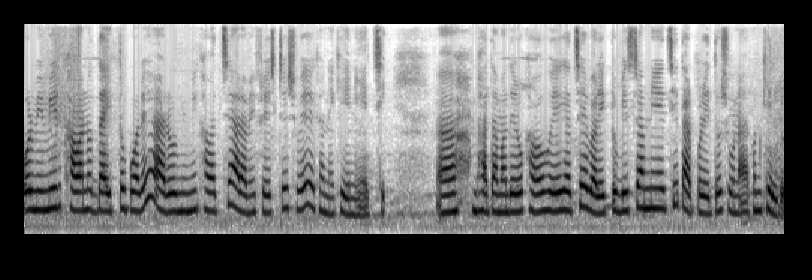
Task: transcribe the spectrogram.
ওর মিমির খাওয়ানোর দায়িত্ব পড়ে আর ওর মিমি খাওয়াচ্ছে আর আমি ফ্রেশ ট্রেশ হয়ে এখানে খেয়ে নিয়েছি। ভাত আমাদেরও খাওয়া হয়ে গেছে, এবার একটু বিশ্রাম নিয়েছি, তারপরে তো সোনা এখন খেলবে।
